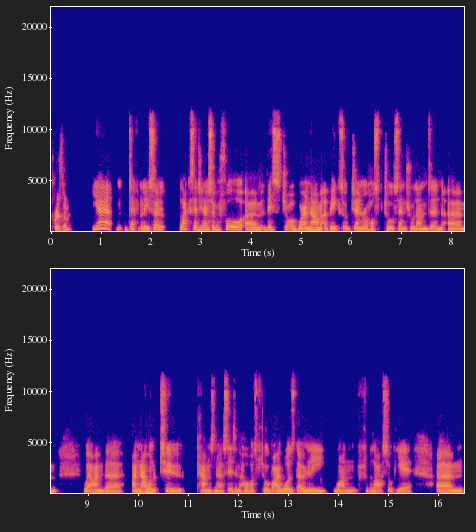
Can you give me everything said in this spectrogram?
prism. Yeah, definitely. So, like I said, you know, so before um, this job, where now I'm at a big sort of general hospital, central London, um, where I'm the, I'm now one of two CAMHS nurses in the whole hospital, but I was the only one for the last sort of year. Um,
